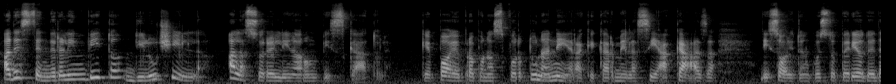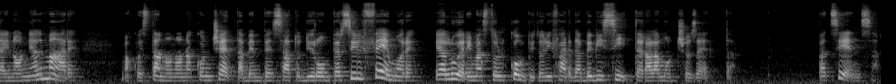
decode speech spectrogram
ad estendere l'invito di Lucilla alla sorellina rompiscatole, che poi è proprio una sfortuna nera che Carmela sia a casa, di solito in questo periodo è dai nonni al mare, ma quest'anno Concetta ha ben pensato di rompersi il femore e a lui è rimasto il compito di fare da babysitter alla mocciosetta. Pazienza.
